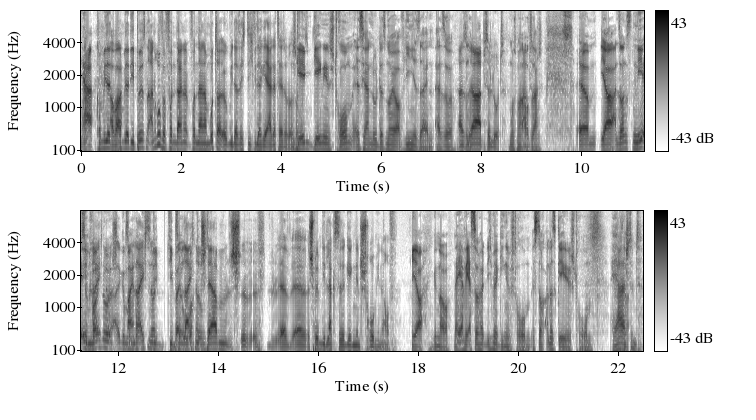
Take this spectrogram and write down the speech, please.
Ja, kommen wieder, kommen wieder die bösen Anrufe von deiner, von deiner Mutter irgendwie, dass ich dich wieder geärgert hätte oder so. gegen, gegen den Strom ist ja nur das neue auf Linie sein. Also, also, ja, absolut. muss man auch Absolut. sagen. Ähm, ja, ansonsten, nee, Zum Leichen nur und- allgemein zum Leichen die, die Zu Leichen und Sterben sch, äh, äh, schwimmen die Lachse gegen den Strom hinauf. Ja, genau. Naja, wer ist doch heute nicht mehr gegen den Strom? Ist doch alles gegen den Strom. Ja, Ja. stimmt.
